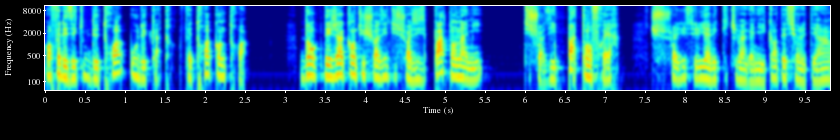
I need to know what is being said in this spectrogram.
on fait des équipes de 3 ou de 4. On fait 3 contre 3. Donc déjà, quand tu choisis, tu choisis pas ton ami, tu choisis pas ton frère, tu choisis celui avec qui tu vas gagner. Quand tu es sur le terrain,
